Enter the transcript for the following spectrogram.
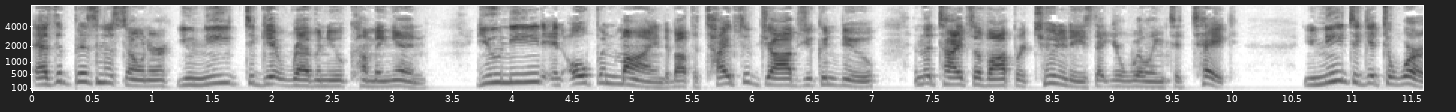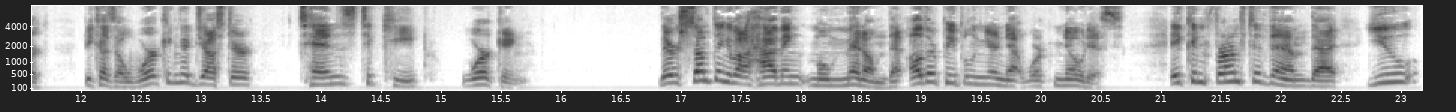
as a business owner, you need to get revenue coming in. You need an open mind about the types of jobs you can do and the types of opportunities that you're willing to take. You need to get to work because a working adjuster tends to keep working. There's something about having momentum that other people in your network notice. It confirms to them that you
